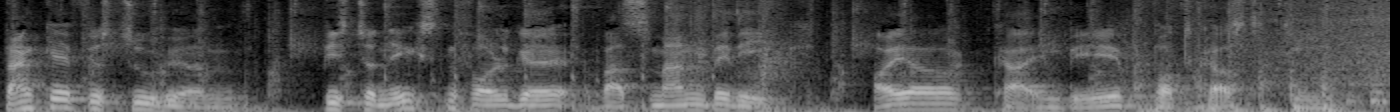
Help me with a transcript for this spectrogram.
Danke fürs Zuhören. Bis zur nächsten Folge Was Mann bewegt. Euer KMB Podcast Team.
